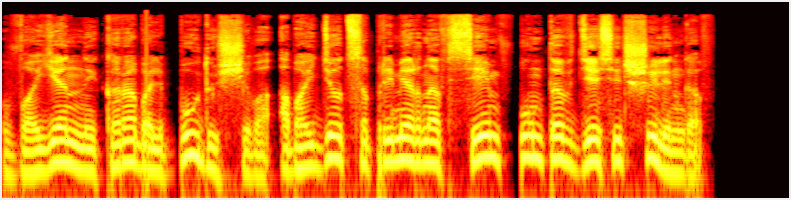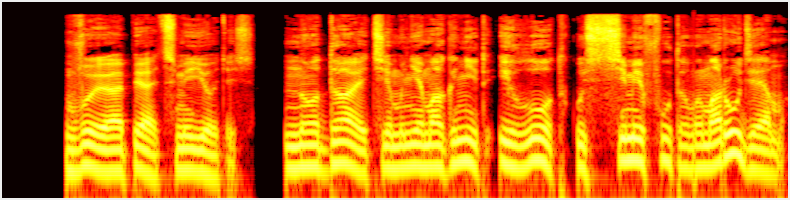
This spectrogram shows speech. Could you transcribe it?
Военный корабль будущего обойдется примерно в 7 фунтов 10 шиллингов. Вы опять смеетесь. Но дайте мне магнит и лодку с семифутовым орудием,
